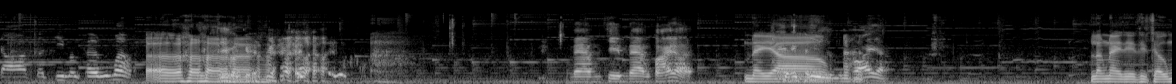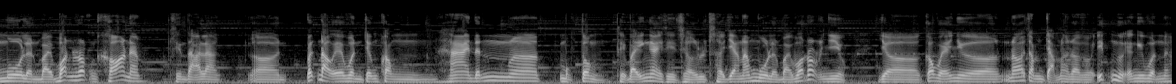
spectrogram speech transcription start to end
cho cho chim ăn cơm đúng không? Ờ. nam chim nam khoái rồi. Này à, mình khói rồi. lần này thì thực sự mua lần bài boss rất là khó anh em hiện tại là ờ, bắt đầu Evan trong vòng 2 đến ờ, một tuần thì 7 ngày thì sự thời gian nó mua lần bài boss rất là nhiều. Giờ có vẻ như nó chậm chậm là rồi ít người ăn Evan nữa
